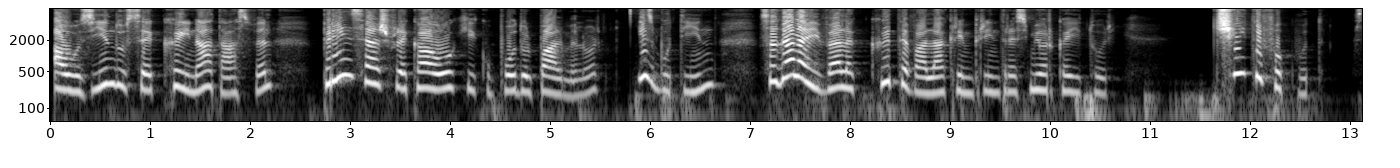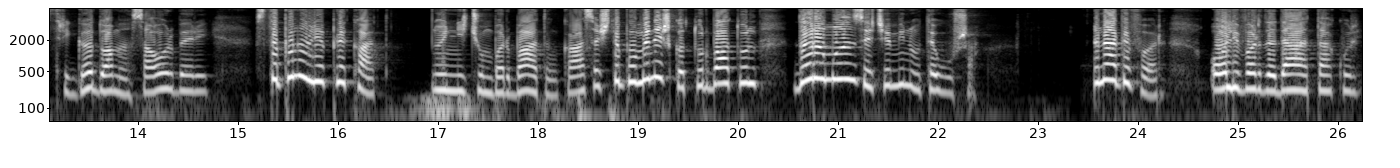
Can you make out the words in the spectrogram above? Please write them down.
auzindu-se căinat astfel, prinse a-și freca ochii cu podul palmelor, izbutind să dea la iveală câteva lacrimi printre smiorcăituri. Ce-i de făcut?" strigă doamna Sauerberry. Stăpânul e plecat. Nu-i niciun bărbat în casă și te pomenești că turbatul dărâmă în zece minute ușa. În adevăr, Oliver dădea atacuri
